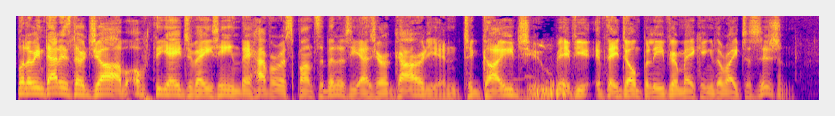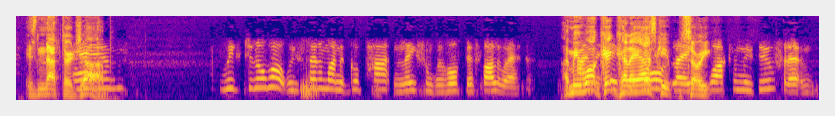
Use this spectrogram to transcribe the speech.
But I mean, that is their job. Up to the age of eighteen, they have a responsibility as your guardian to guide you if you if they don't believe you're making the right decision. Isn't that their job? Um, we, do you know what? We've set them on a good path in life, and we hope they follow it. I mean, And what can, can I ask you? Like, Sorry, what can we do for them?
